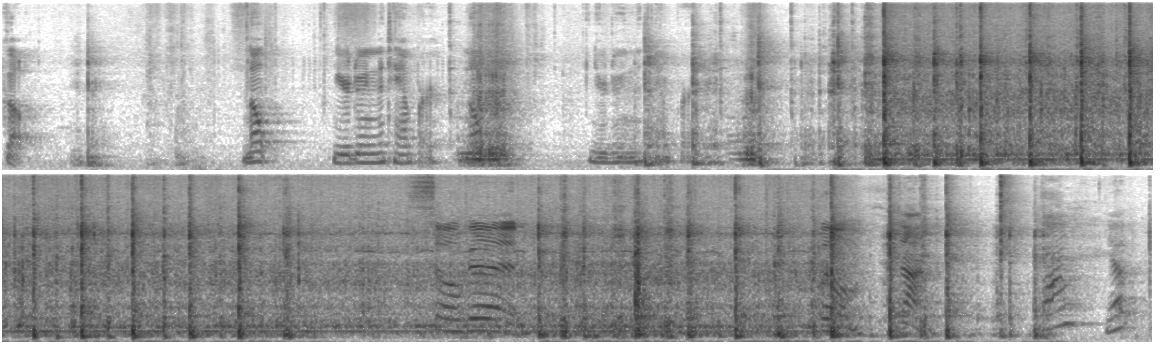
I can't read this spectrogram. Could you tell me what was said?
Go. Nope. You're doing the tamper. Nope. You're doing the tamper. So good. Boom. Done. Done? Yep.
